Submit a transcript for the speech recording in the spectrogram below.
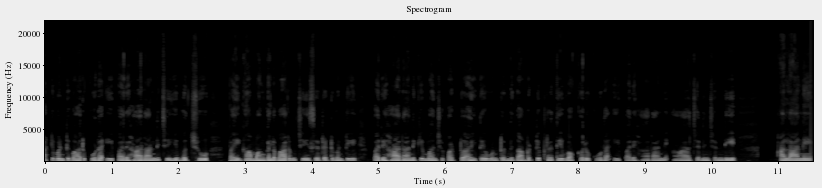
అటువంటి వారు కూడా ఈ పరిహారాన్ని చేయవచ్చు. పైగా మంగళవారం చేసేటటువంటి పరిహారానికి మంచి పట్టు అయితే ఉంటుంది. కాబట్టి ప్రతి ఒక్కరూ కూడా ఈ పరిహారాన్ని ఆచరించండి. అలానే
